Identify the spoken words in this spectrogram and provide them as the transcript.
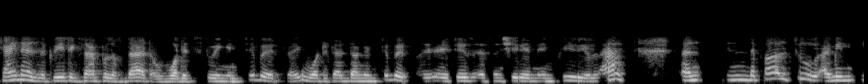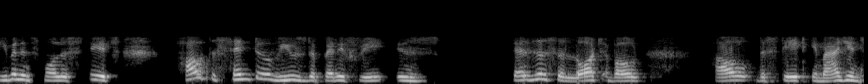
China is a great example of that, of what it's doing in Tibet, right? What it had done in Tibet, it is essentially an imperial act. And in Nepal too, I mean, even in smaller states, how the center views the periphery is tells us a lot about how the state imagines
